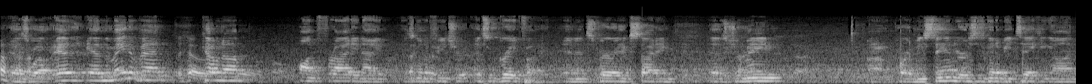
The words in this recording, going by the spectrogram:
as well. And, and the main event coming up on Friday night is going to feature, it's a great fight, and it's very exciting as Jermaine, um, pardon me, Sanders is going to be taking on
